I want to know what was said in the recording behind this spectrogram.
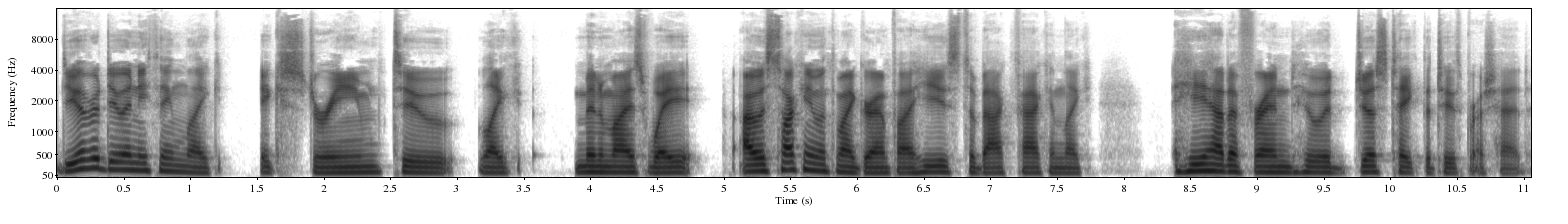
Do you ever do anything like extreme to like minimize weight? I was talking with my grandpa. He used to backpack and like he had a friend who would just take the toothbrush head.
